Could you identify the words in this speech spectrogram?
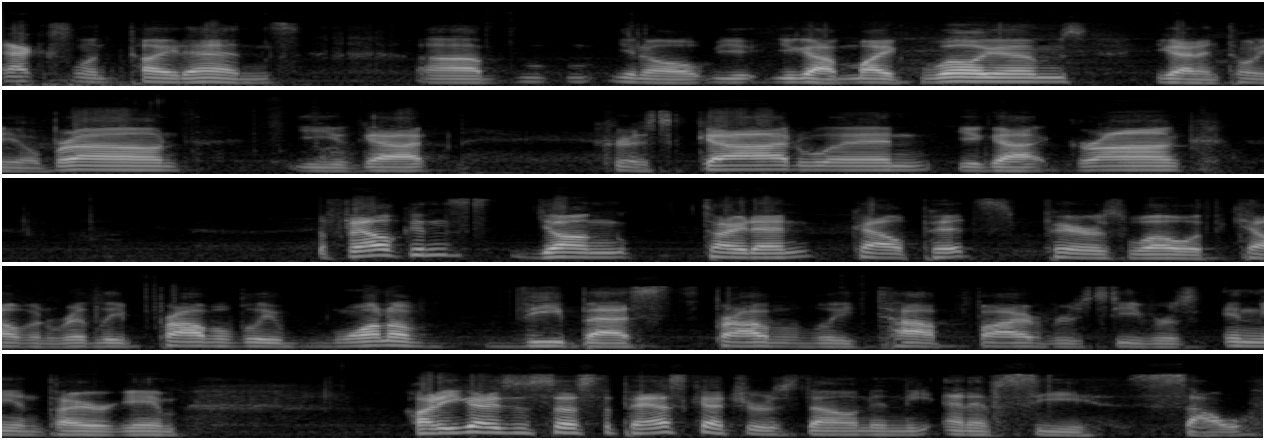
excellent tight ends. Uh, you know, you, you got Mike Williams, you got Antonio Brown, you got Chris Godwin, you got Gronk. The Falcons, young tight end Kyle Pitts pairs well with Calvin Ridley, probably one of the best, probably top five receivers in the entire game. How do you guys assess the pass catchers down in the NFC South?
